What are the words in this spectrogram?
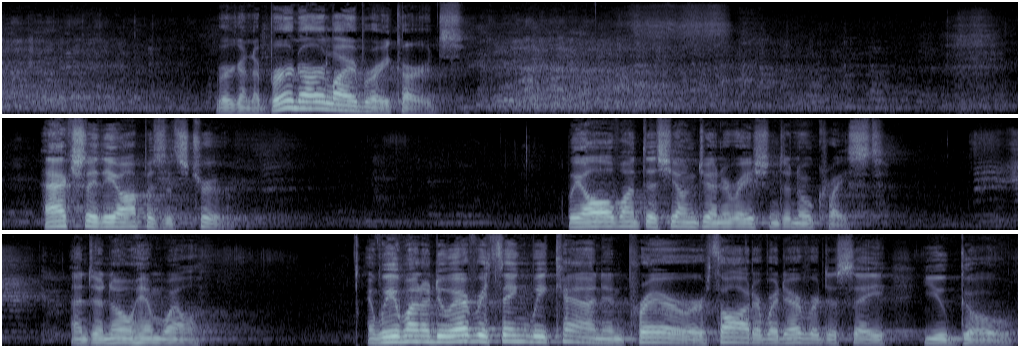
We're going to burn our library cards. Actually, the opposite's true. We all want this young generation to know Christ and to know Him well. And we want to do everything we can in prayer or thought or whatever to say, You go,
